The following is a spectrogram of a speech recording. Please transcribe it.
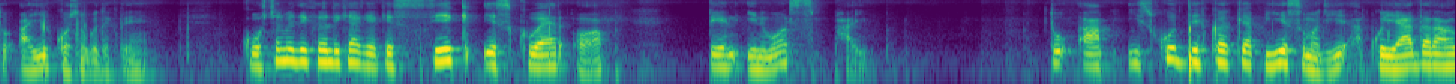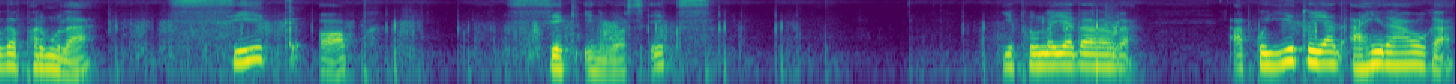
तो आइए क्वेश्चन को देखते हैं। क्वेश्चन में देखकर लिखा गया कि sec square of tan inverse five तो आप इसको देख करके आप ये समझिए, आपको याद आ रहा होगा formula sec of sec inverse x ये फॉर्मूला याद आ रहा होगा। आपको ये तो याद आ ही रहा होगा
